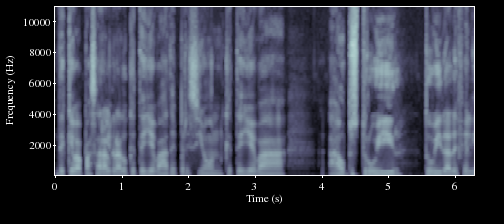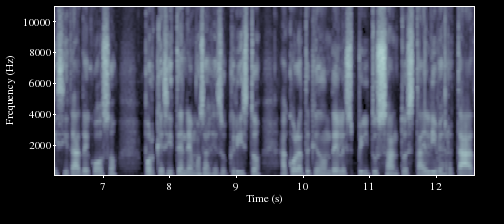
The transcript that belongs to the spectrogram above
de qué va a pasar al grado que te lleva a depresión, que te lleva a, a obstruir tu vida de felicidad, de gozo, porque si tenemos a Jesucristo, acuérdate que donde el Espíritu Santo está hay libertad,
